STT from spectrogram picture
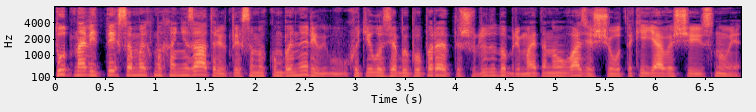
тут навіть тих самих механізаторів, тих самих комбайнерів хотілося би попередити, що люди добрі, майте на увазі, що таке явище існує.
